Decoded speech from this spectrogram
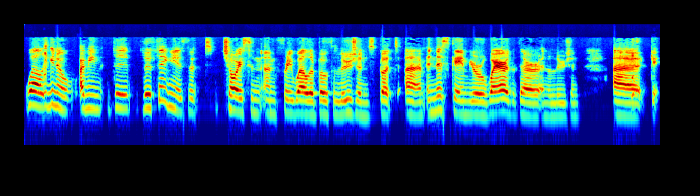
Well, you know, I mean, the the thing is that choice and, and free will are both illusions, but um, in this game, you're aware that they're an illusion, uh, But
